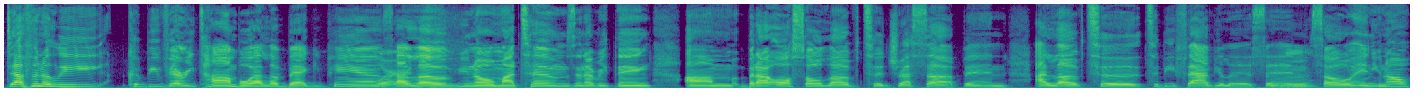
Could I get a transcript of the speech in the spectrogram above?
definitely could be very tomboy. I love baggy pants. I love, you know, my Tims and everything. Um, but I also love to dress up and I love to to be fabulous. And so and you know,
